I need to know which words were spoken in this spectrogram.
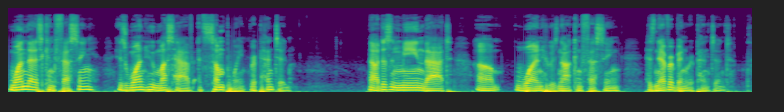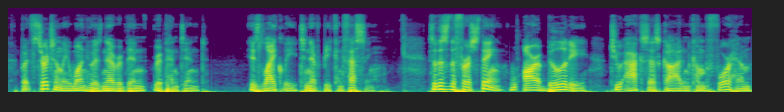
one that is confessing is one who must have at some point repented. Now, it doesn't mean that um, one who is not confessing has never been repentant, but certainly one who has never been repentant is likely to never be confessing. So, this is the first thing our ability to access God and come before Him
